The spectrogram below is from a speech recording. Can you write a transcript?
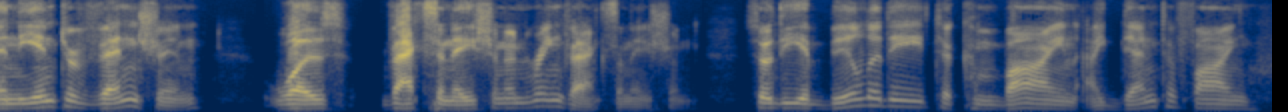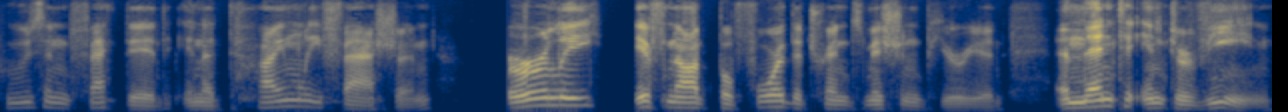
and the intervention was vaccination and ring vaccination. So the ability to combine identifying who's infected in a timely fashion, early, if not before the transmission period, and then to intervene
